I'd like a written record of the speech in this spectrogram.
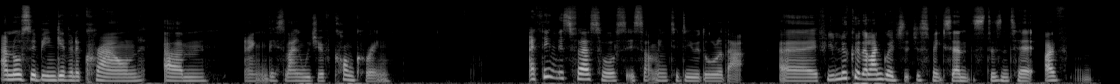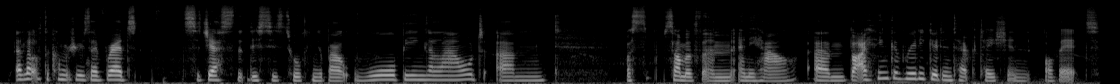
And also being given a crown um, and this language of conquering. I think this first horse is something to do with all of that. Uh, if you look at the language, it just makes sense, doesn't it? I've a lot of the commentaries I've read suggest that this is talking about war being allowed. Um, or some of them anyhow. Um, but I think a really good interpretation of it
